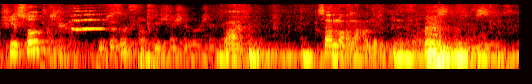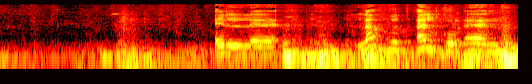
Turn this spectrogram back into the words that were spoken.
في صوت؟ في صوت في طيب. صلوا على حضره النبي لفظة القرآن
